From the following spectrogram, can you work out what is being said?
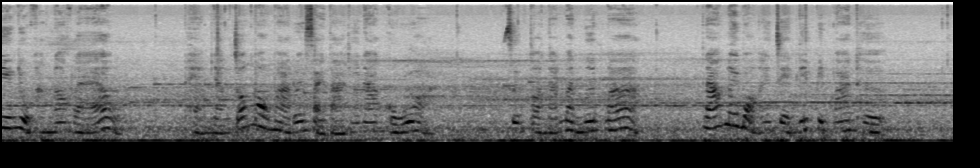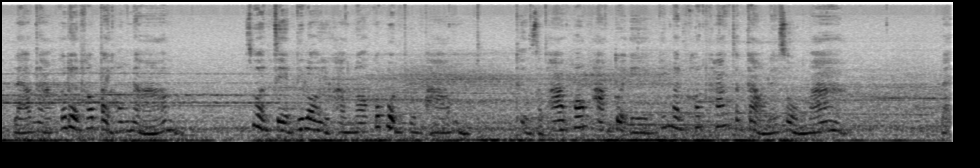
ยืนอยู่ข้างนอกแล้ว แถมยังจ้องมองมาด้วยสายตาที่น่ากลัว ซึ่งตอนนั้นมันมืดมาก น้ำเลยบอกให้เจนรีบปิดม่านเถอแล้วน้ำก็เดินเข้าไปห้องน้ำ ส่วนเจนที่รออยู่ข้างนอกก็บ่นพึมพำถึงสภาพห้องพักตัวเองที่มันค่อนข้างจะเก่าและโสมมาก และ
